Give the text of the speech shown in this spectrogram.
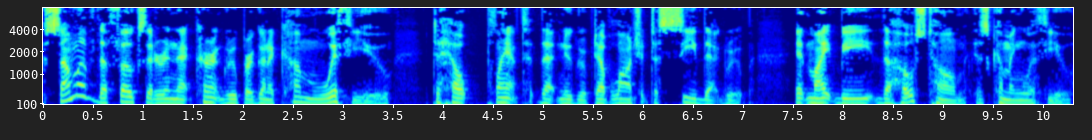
some of the folks that are in that current group are going to come with you to help plant that new group, to help launch it, to seed that group. It might be the host home is coming with you.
